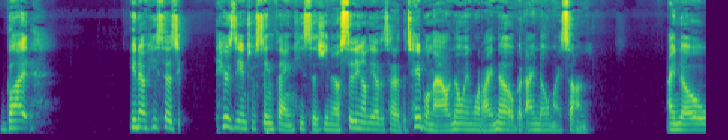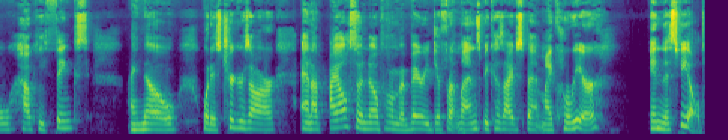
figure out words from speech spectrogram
But you know, he says, here's the interesting thing. He says, you know, sitting on the other side of the table now, knowing what I know, but I know my son. I know how he thinks. I know what his triggers are. And I, I also know from a very different lens because I've spent my career in this field.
